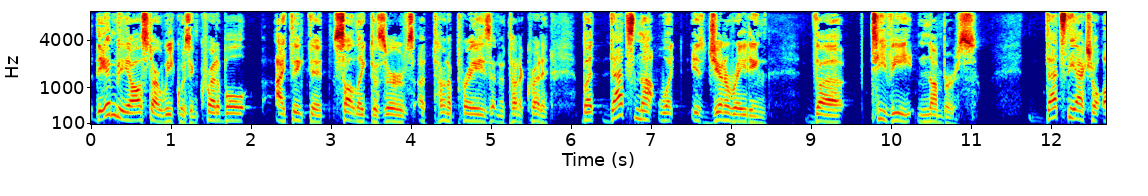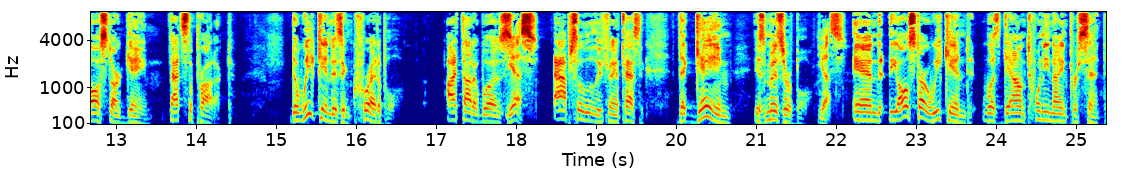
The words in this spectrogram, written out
the NBA All Star Week was incredible. I think that Salt Lake deserves a ton of praise and a ton of credit, but that's not what is generating the TV numbers. That's the actual All Star game. That's the product. The weekend is incredible. I thought it was yes, absolutely fantastic. The game is miserable. Yes, and the All Star weekend was down twenty nine percent.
